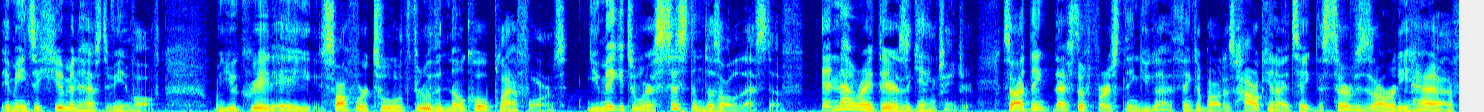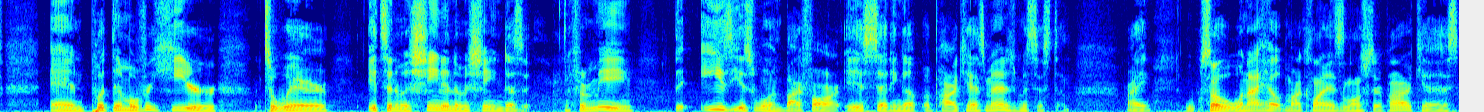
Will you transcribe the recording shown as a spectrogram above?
It means a human has to be involved. When you create a software tool through the no code platforms you make it to where a system does all of that stuff. And that right there is a game changer. So I think that's the first thing you got to think about is how can I take the services I already have and put them over here to where it's in a machine and the machine does it. For me, the easiest one by far is setting up a podcast management system, right? So when I help my clients launch their podcast,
